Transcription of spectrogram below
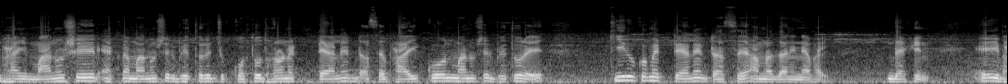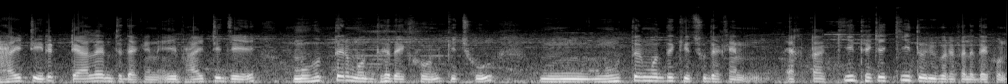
ভাই, মানুষের, একটা মানুষের ভেতরে যে কত ধরনের ট্যালেন্ট আছে, ভাই, কোন মানুষের ভেতরে কী রকমের ট্যালেন্ট আছে আমরা জানি না ভাই। দেখেন, এই ভাইটির ট্যালেন্ট দেখেন, এই ভাইটি যে মুহূর্তের মধ্যে দেখুন কিছু মুহূর্তের মধ্যে কিছু দেখেন, একটা কি থেকে কি তৈরি করে ফেলে দেখুন।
